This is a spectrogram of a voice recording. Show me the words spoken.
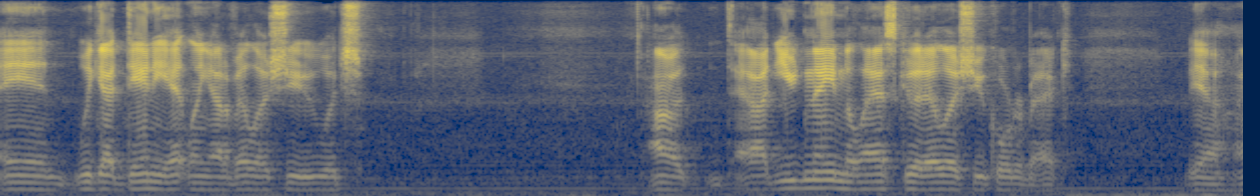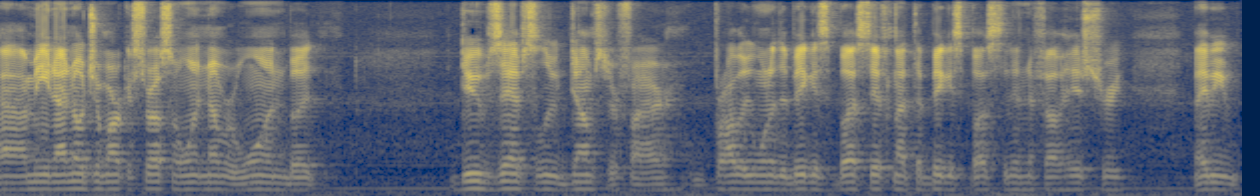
and we got Danny Etling out of LSU, which uh, you name the last good LSU quarterback. Yeah, I mean I know JaMarcus Russell went number one, but Dube's absolute dumpster fire. Probably one of the biggest busts, if not the biggest bust in NFL history. Maybe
